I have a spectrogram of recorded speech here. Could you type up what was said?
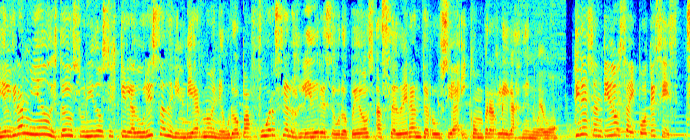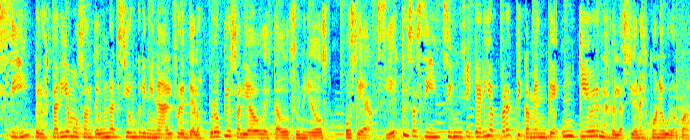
Y el gran miedo de Estados Unidos es que la dureza del invierno en Europa fuerce a los líderes europeos a ceder ante Rusia y comprarle gas de nuevo. ¿Tiene sentido esa hipótesis? Sí, pero estaríamos ante una acción criminal frente a los propios aliados de Estados Unidos. O sea, si esto es así, significaría prácticamente un quiebre en las relaciones con Europa.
